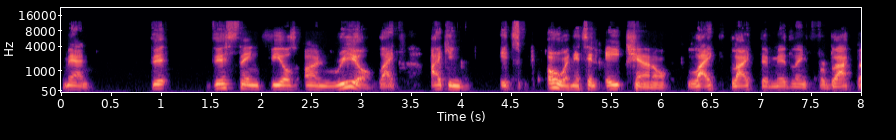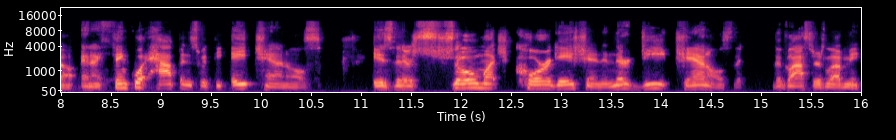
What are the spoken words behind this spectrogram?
man. Th- this thing feels unreal. Like I can. It's oh, and it's an eight channel, like like the mid length for black belt. And I think what happens with the eight channels is there's so much corrugation and they're deep channels that the glassers love me.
